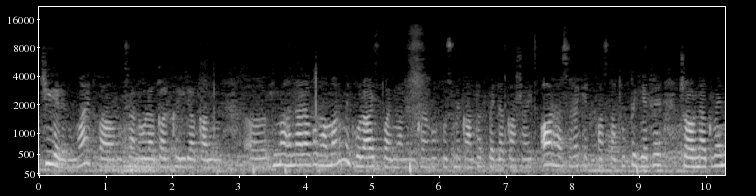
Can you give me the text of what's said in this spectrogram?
չի երևում հա այդ խաղաղության օրակարգը իրականում հիմա հնարավոր համարում եք որ այս պայմաններում քան որ խոսում եք անդադար պետական շահից առհասարակ այդ փաստաթուղթը եթե շարունակվեն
